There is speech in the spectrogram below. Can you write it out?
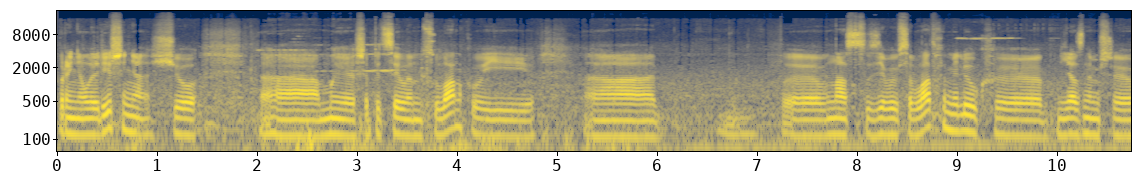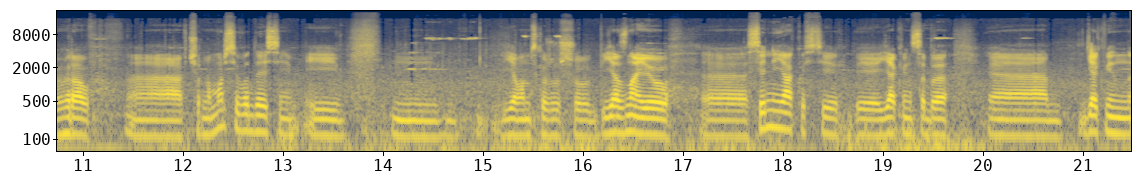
прийняли рішення, що е, ми ще підсилимо цю ланку і е, в нас з'явився Влад Хамілюк. Я з ним ще грав в Чорноморсі в Одесі. І я вам скажу, що я знаю сильні якості, як він себе, як він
